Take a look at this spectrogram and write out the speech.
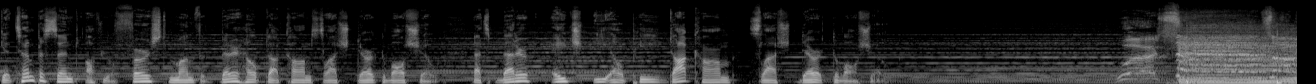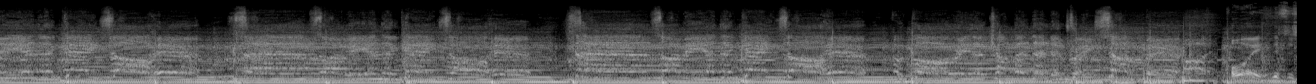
Get 10% off your first month at betterhelp.com slash Derek Duval Show. That's betterhelp.com slash Derek Duval Show. We're Sam's Army the this is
